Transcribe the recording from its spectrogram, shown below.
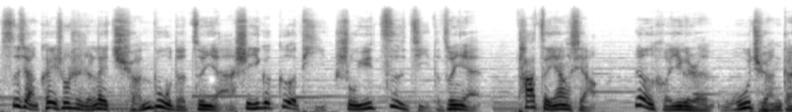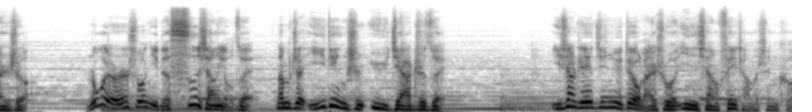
思想可以说是人类全部的尊严啊，是一个个体属于自己的尊严。他怎样想，任何一个人无权干涉。如果有人说你的思想有罪，那么这一定是欲加之罪。以上这些金句对我来说印象非常的深刻，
